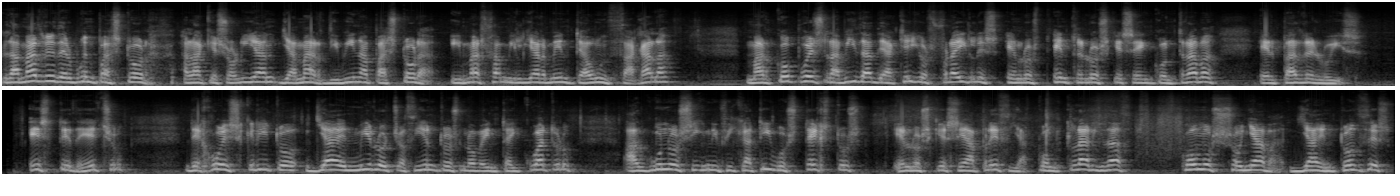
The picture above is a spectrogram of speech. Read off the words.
La madre del buen pastor, a la que solían llamar divina pastora y más familiarmente aún zagala, marcó pues la vida de aquellos frailes entre los que se encontraba el padre Luis. Este, de hecho, dejó escrito ya en 1894 algunos significativos textos en los que se aprecia con claridad cómo soñaba ya entonces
